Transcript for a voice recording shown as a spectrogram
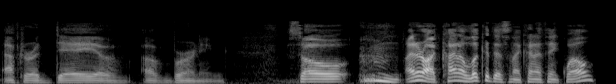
after a day of, of burning. So I don't know. I kind of look at this and I kind of think, well,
